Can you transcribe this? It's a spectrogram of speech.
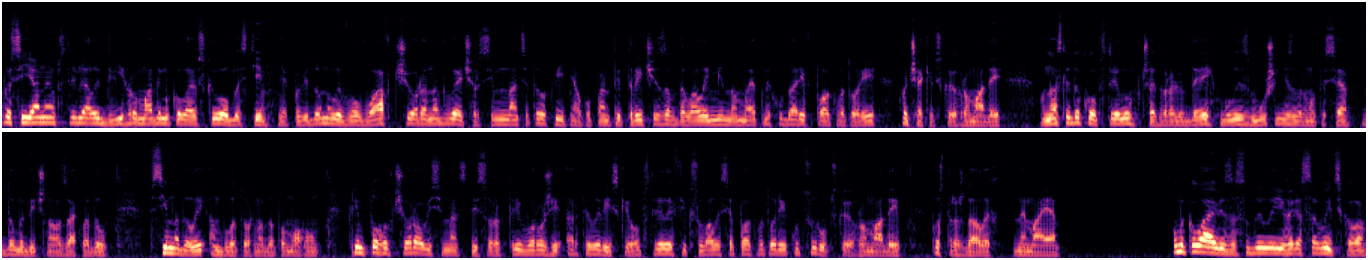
Росіяни обстріляли дві громади Миколаївської області. Як повідомили в ОВА, вчора надвечір, 17 квітня, окупанти тричі завдавали мінометних ударів по акваторії Очеківської громади. Внаслідок обстрілу четверо людей були змушені звернутися до медичного закладу. Всім надали амбулаторну допомогу. Крім того, вчора о 18.43 ворожі артилерійські обстріли фіксувалися по акваторії Куцурубської громади. Постраждалих немає. У Миколаєві засудили Ігоря Савицького,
